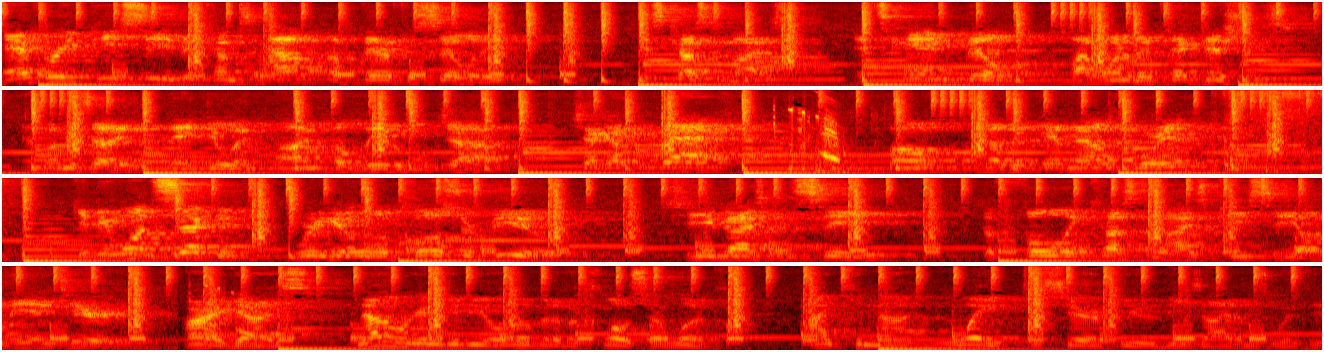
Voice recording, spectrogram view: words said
Every PC that comes out of their facility customized. It's hand built by one of their technicians. And let me tell you, they do an unbelievable job. Check out the back. Boom, another ML for you. Give me one second, we're gonna get a little closer view so you guys can see the fully customized PC on the interior. All right, guys, now that we're gonna give you a little bit of a closer look, I cannot wait to share a few of these items with you.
